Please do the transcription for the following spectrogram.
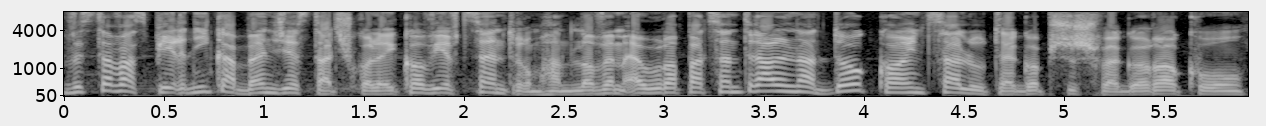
Wystawa z piernika będzie stać w Kolejkowie w Centrum Handlowym Europa Centralna do końca lutego przyszłego roku.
